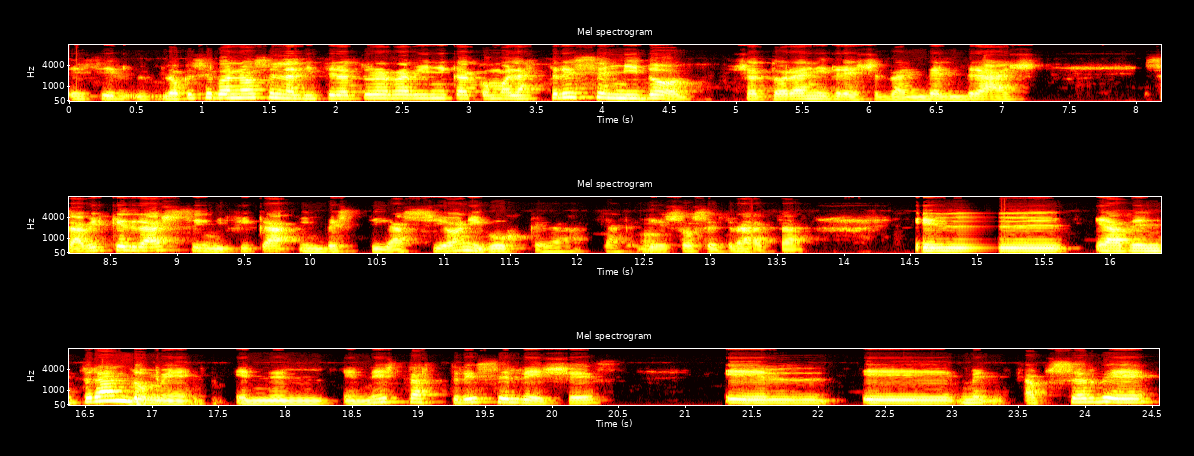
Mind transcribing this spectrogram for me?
es decir, lo que se conoce en la literatura rabínica como las 13 midot, Torah y del Drash. Sabes que Drash significa investigación y búsqueda, de ah. eso se trata. El, adentrándome en, estas 13 leyes, el, eh, me observé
